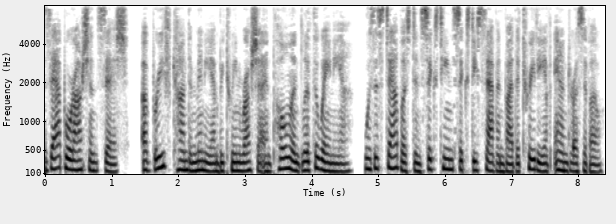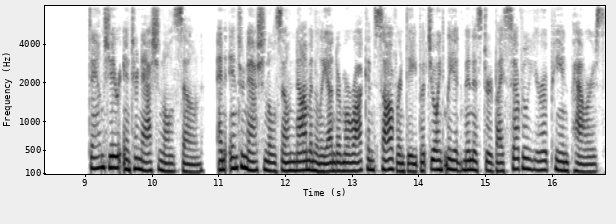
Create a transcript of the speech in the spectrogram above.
Zaporozhian Sich, a brief condominium between Russia and Poland-Lithuania, was established in 1667 by the Treaty of Andrusovo. Tangier International Zone, an international zone nominally under Moroccan sovereignty but jointly administered by several European powers.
